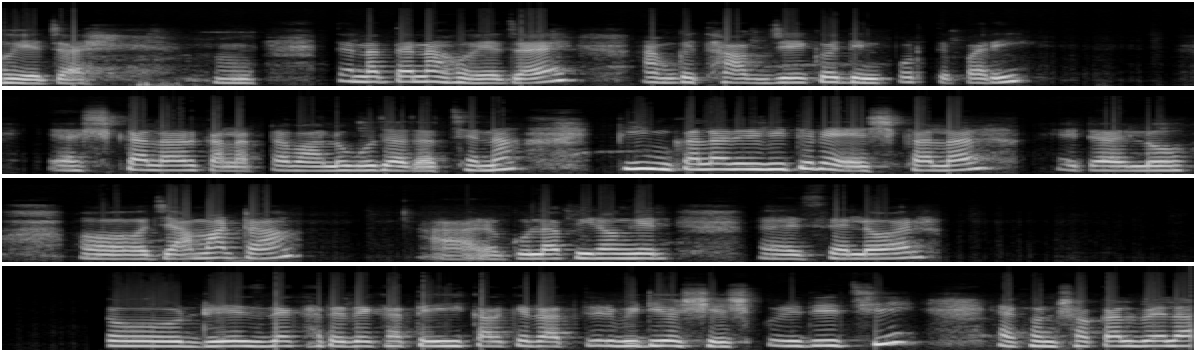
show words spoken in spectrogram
হয়ে যায়। তেনা তেনা হয়ে যায়। আমাকে থাক যে কয়দিন পরতে পারি। অ্যাশ কালার, কালারটা ভালো বোঝা যাচ্ছে না। পিঙ্ক কালারের ভিতরে অ্যাশ কালার। এটা হলো জামাটা। আর গোলাপি রঙের সালোয়ার। তো ড্রেস দেখাতে দেখাতেই কালকে রাত্রের ভিডিও শেষ করে দিয়েছি। এখন সকালবেলা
